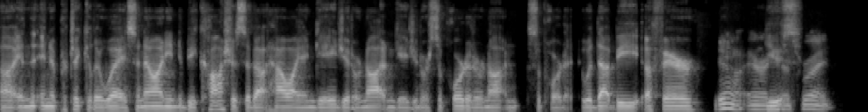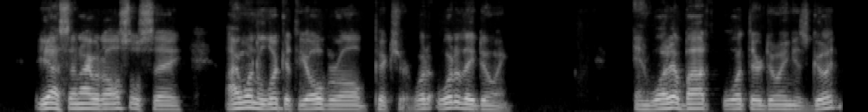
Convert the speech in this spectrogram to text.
uh, in in a particular way. So now I need to be cautious about how I engage it or not engage it or support it or not support it. Would that be a fair? Yeah, Eric, Use? that's right. Yes, and I would also say I want to look at the overall picture. What what are they doing? And what about what they're doing is good,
